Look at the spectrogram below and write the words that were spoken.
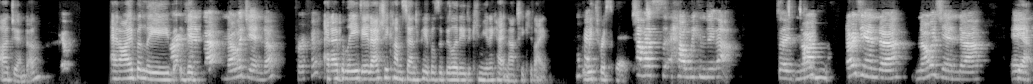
agenda. Yep. And I believe no agenda, no agenda. Perfect. And I believe it actually comes down to people's ability to communicate and articulate okay. with respect. Tell us how we can do that. So no, um, no gender, no agenda, yeah.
